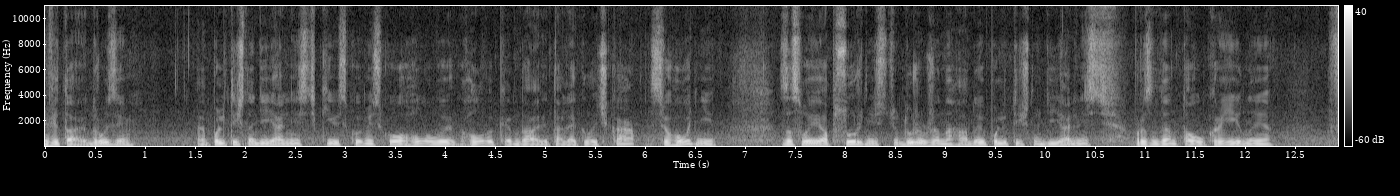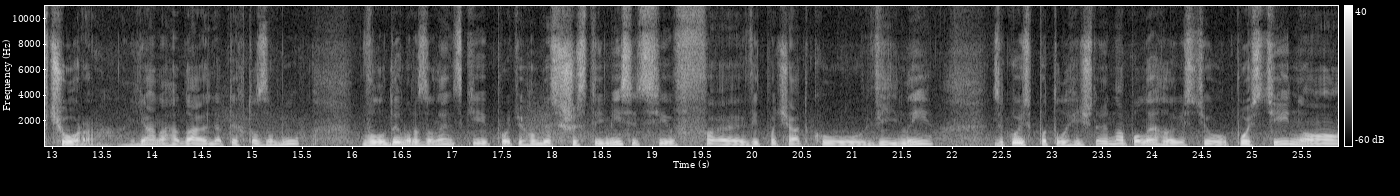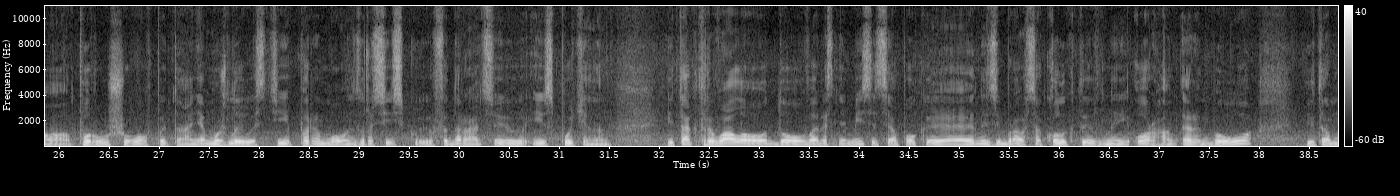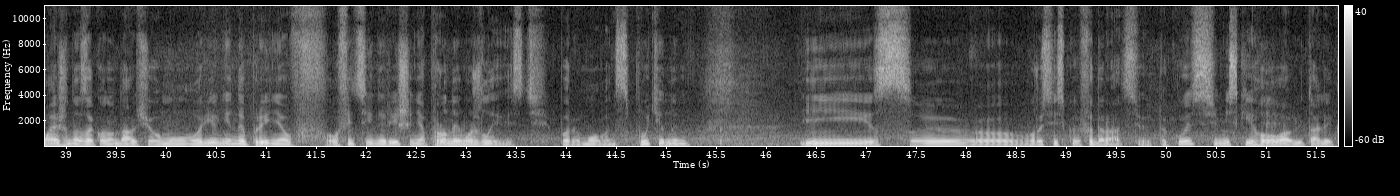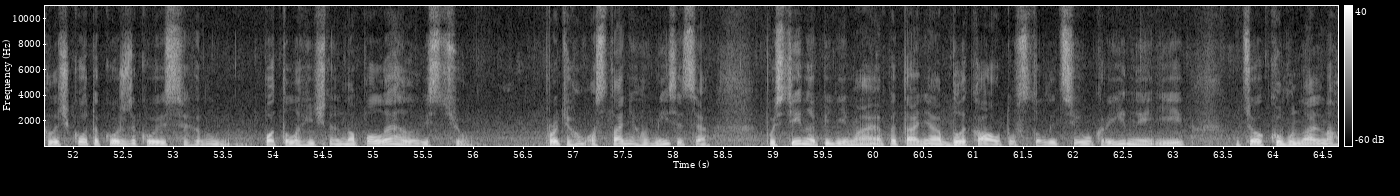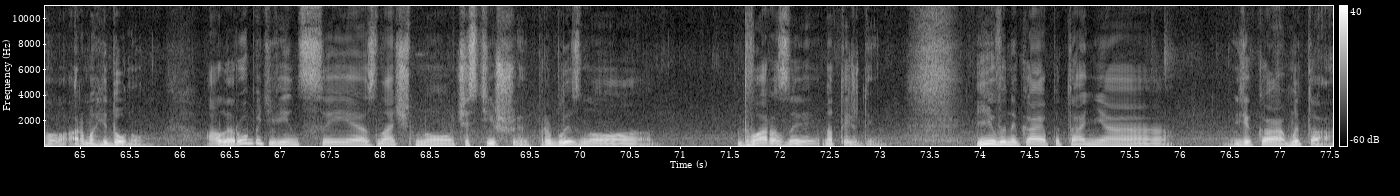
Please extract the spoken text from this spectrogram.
Вітаю, друзі. Е, Політична діяльність київського міського голови, голови КМДА Віталія Кличка сьогодні за своєю абсурдністю дуже вже нагадує політичну діяльність президента України вчора. Я нагадаю для тих, хто забув, Володимир Зеленський протягом десь шести місяців е, від початку війни з якоюсь патологічною наполегливістю постійно порушував питання можливості перемовин з Російською Федерацією і з Путіним. І так тривало до вересня місяця, поки не зібрався колективний орган РНБО, і там майже на законодавчому рівні не прийняв офіційне рішення про неможливість перемовин з Путіним і з е, Російською Федерацією. Так ось міський голова Віталій Кличко також з якоюсь ну, патологічною наполегливістю протягом останнього місяця постійно піднімає питання блекауту в столиці України і цього комунального армагеддону. Але робить він це значно частіше, приблизно два рази на тиждень. І виникає питання, яка мета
